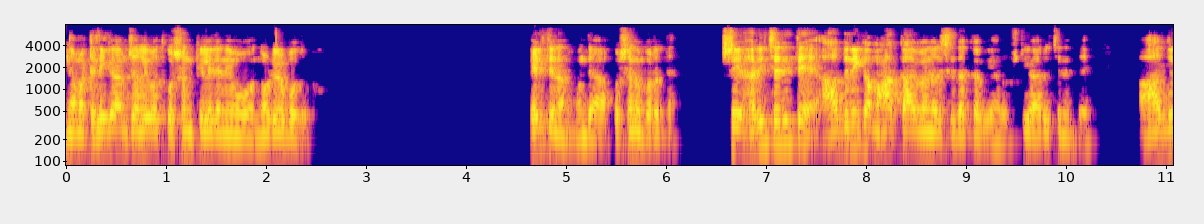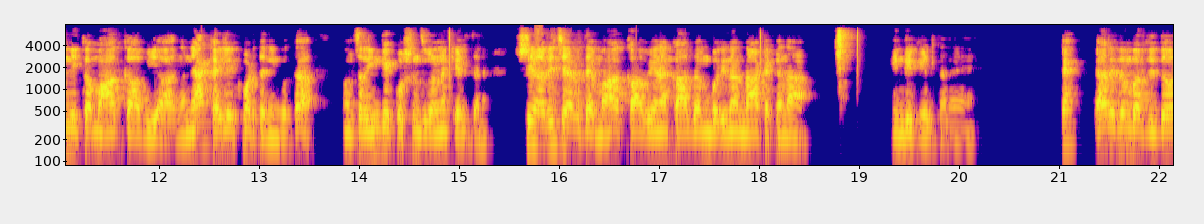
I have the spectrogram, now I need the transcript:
ನಮ್ಮ ಟೆಲಿಗ್ರಾಮ್ ಚಾನಲ್ ಇವತ್ತು ಕ್ವಶನ್ ಕೇಳಿದೆ ನೀವು ನೋಡಿರ್ಬೋದು. ಹೇಳ್ತೀನಿ ನಾನು ಮುಂದೆ ಆ ಕ್ವಶನ್ ಬರುತ್ತೆ. ಶ್ರೀ ಹರಿಚರಿತೆ ಆಧುನಿಕ ಮಹಾಕಾವ್ಯ ನಡೆಸಿದ ಕವಿ ಯಾರು? ಶ್ರೀ ಹರಿಚರಿತೆ ಆಧುನಿಕ ಮಹಾಕಾವ್ಯ. ನಾನು ಯಾಕೆ ಹೈಲೈಟ್ ಮಾಡ್ತೇನೆ ಗೊತ್ತಾ? ಒಂದ್ಸಲ ಹಿಂಗೆ ಕ್ವಶನ್ಸ್ ಗಳನ್ನ ಕೇಳ್ತಾನೆ. ಶ್ರೀ ಹರಿಚರಿತೆ ಮಹಾಕಾವ್ಯನ ಕಾದಂಬರಿನ ನಾಟಕನ ಹಿಂಗೆ ಕೇಳ್ತಾನೆ. ಯಾರು ಇದನ್ ಬರ್ದಿದ್ದು?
